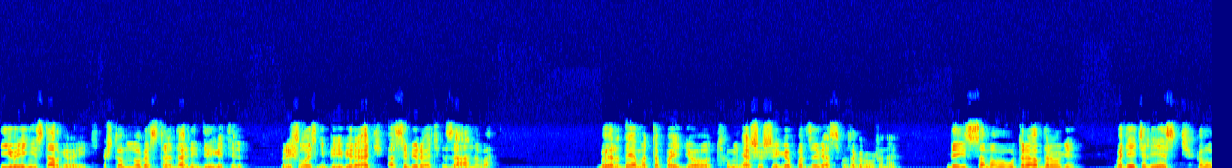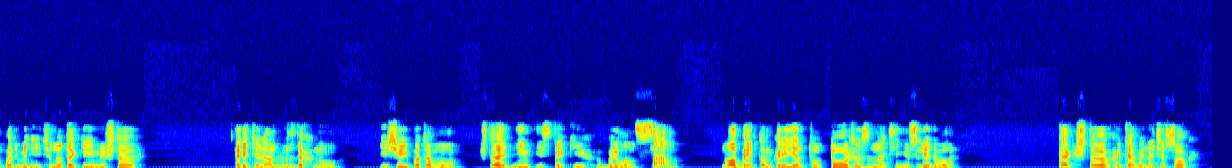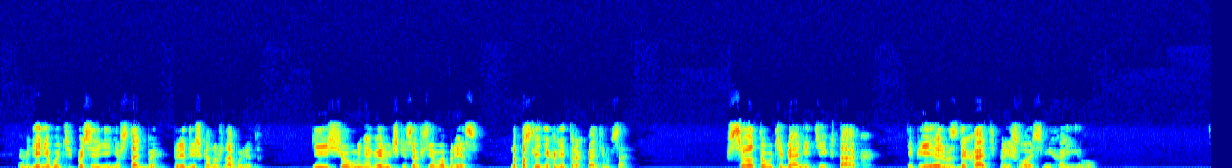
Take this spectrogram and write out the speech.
Юрий не стал говорить, что многострадальный двигатель пришлось не перебирать, а собирать заново. БРДМ-то пойдет, у меня шишига под завязку загружена. Да и с самого утра в дороге. Водитель есть, кому подменить, но такими, что... Лейтенант вздохнул. Еще и потому, что одним из таких был он сам. Но об этом клиенту тоже знать и не следовало. Так что хотя бы на часок где-нибудь посередине встать бы, передышка нужна будет. — и еще у меня горючки совсем в обрез. На последних литрах катимся. Все-то у тебя не тик-так. Теперь вздыхать пришлось Михаилу.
